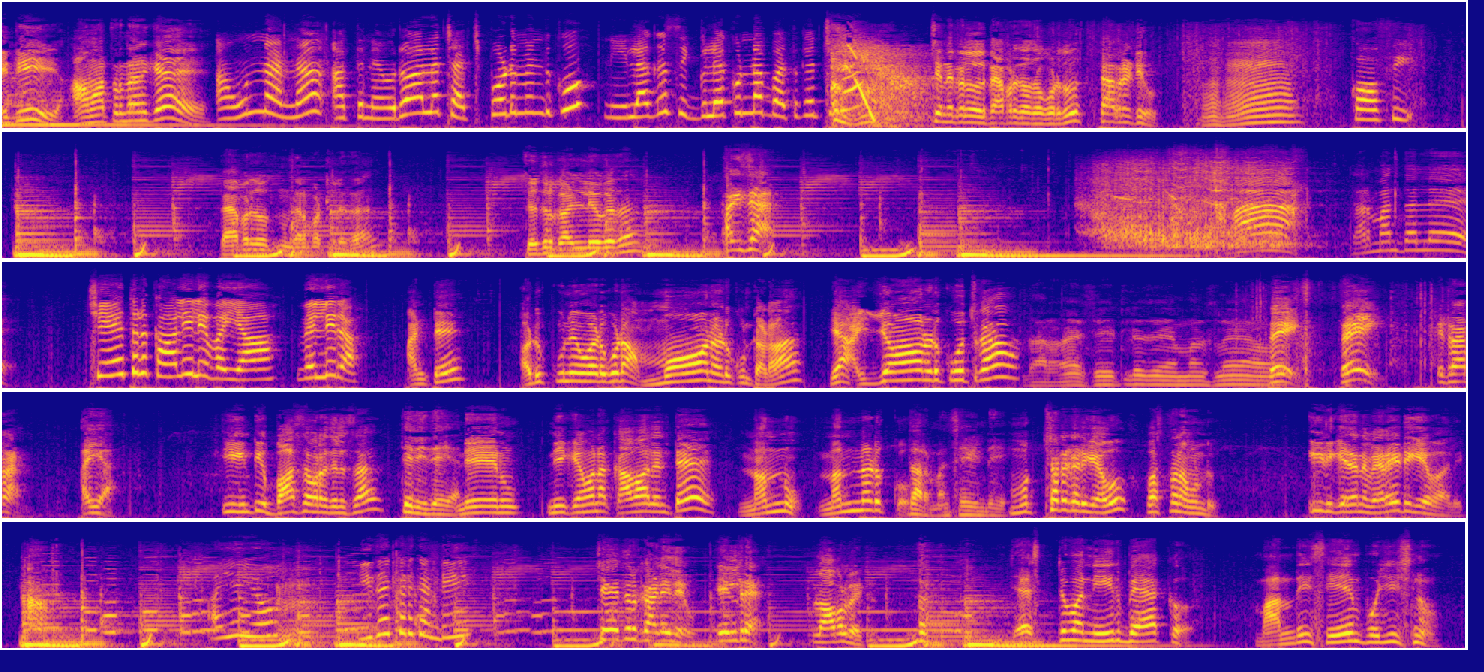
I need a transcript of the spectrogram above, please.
ఏంటి ఆ మాత్రం దానికే? అవునన్న అతనెవరో అలా చచ్చిపోవడం ఎందుకు? నీలాగా సిగ్గు లేకుండా బతకచ్చు చిన్నపిల్లలు పేపర్ చదవకూడదు పేపర్ ఇవ్వు. కాఫీ. పేపర్ చదువుతుంది కనపట్లేదా చేతులు కళ్ళు లేవు కదా? చేతులు ఖాళీ లేవయ్యా వెళ్ళిరా. అంటే అడుక్కునేవాడు కూడా అమ్మా అని అడుకుంటాడా ఏ అయ్యా అని అడుకోవచ్చుగా రేయ్, రేయ్, ఇట్రారా అయ్యా. ఈ ఇంటికి బాస్ ఎవరో తెలుసా? తెలీదయ్యా. నేను నీకేమైనా కావాలంటే నన్ను నన్ను అడుక్కో ధర్మం చేయండి. ముచ్చట గడిగావు వస్తానా ఉండు. వీడికి ఏదైనా వెరైటీ ఇవ్వాలి. ఆ, అయ్యయ్యో ఇదెక్కడికండి? చేతులు ఖాళీ లేవు. వెళ్ళిరా లోపల పెట్టు. Just one year back. మనది same position.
